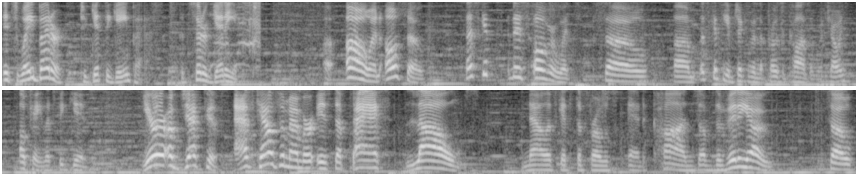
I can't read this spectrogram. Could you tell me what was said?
it's way better to get the Game Pass. Consider getting it. Uh, oh, and also, let's get this over with. So, um, let's get the objective and the pros and cons it, shall we? Okay, let's begin. Your objective as council member is to pass laws. Now let's get to the pros and cons of the video. So,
